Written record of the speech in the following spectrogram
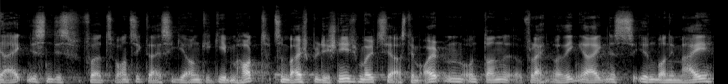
Ereignissen, die es vor 20, 30 Jahren gegeben hat. Zum Beispiel die Schneeschmelze aus den Alpen und dann vielleicht noch ein Regenereignis irgendwann im Mai, äh,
